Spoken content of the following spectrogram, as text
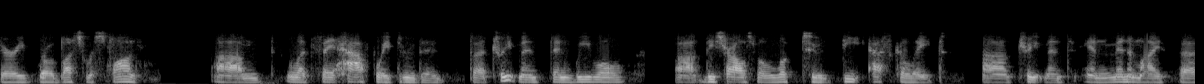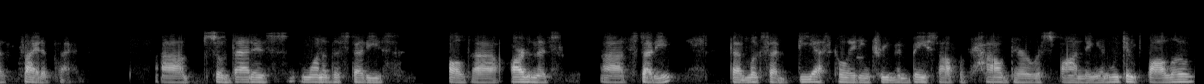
very robust response, Um, let's say halfway through the treatment, then we will, uh, these trials will look to deescalate uh, treatment and minimize the side effects. Uh, so that is one of the studies called ARTEMIS study that looks at deescalating treatment based off of how they're responding. And we can follow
